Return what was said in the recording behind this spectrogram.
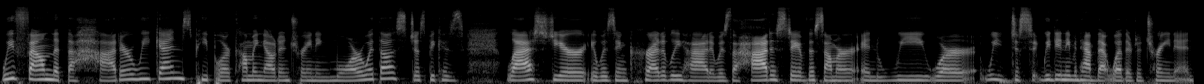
we've found that the hotter weekends, people are coming out and training more with us just because last year it was incredibly hot. It was the hottest day of the summer, and we were, we just, we didn't even have that weather to train in.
